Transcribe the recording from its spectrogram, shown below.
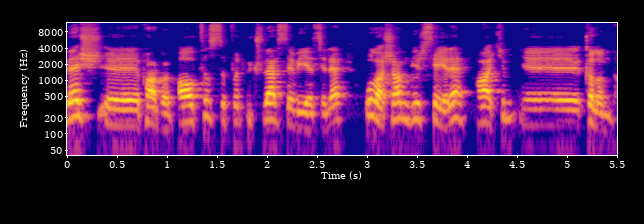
5 e, pardon 6.03'ler seviyesine ulaşan bir seyre hakim e, kılındı.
